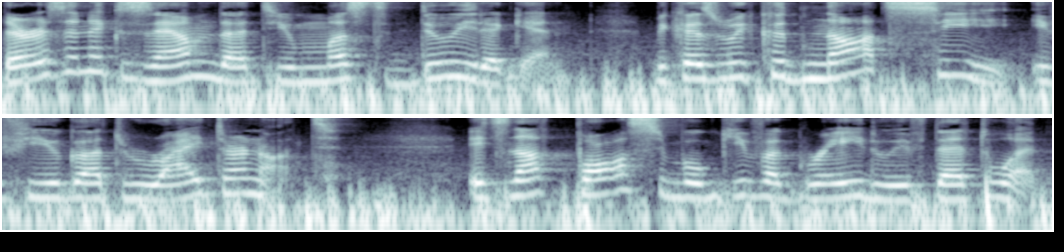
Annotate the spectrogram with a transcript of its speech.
There is an exam that you must do it again because we could not see if you got right or not. It's not possible give a grade with that one.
